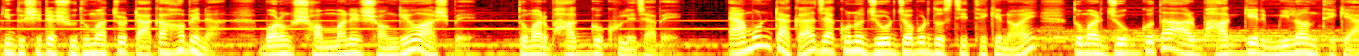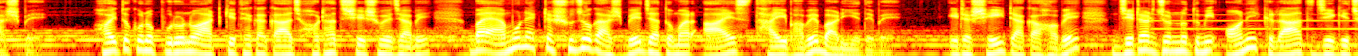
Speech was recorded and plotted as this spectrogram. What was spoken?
কিন্তু সেটা শুধুমাত্র টাকা হবে না, বরং সম্মানের সঙ্গেও আসবে, তোমার ভাগ্য খুলে যাবে। এমন টাকা যা কোনো জোর জবরদস্তি থেকে নয়, তোমার যোগ্যতা আর ভাগ্যের মিলন থেকে আসবে। হয়তো কোনো পুরনো আটকে থাকা কাজ হঠাৎ শেষ হয়ে যাবে, বা এমন একটা সুযোগ আসবে যা তোমার আয় স্থায়ীভাবে বাড়িয়ে দেবে। এটা সেই টাকা হবে যেটার জন্য তুমি অনেক রাত জেগেছ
